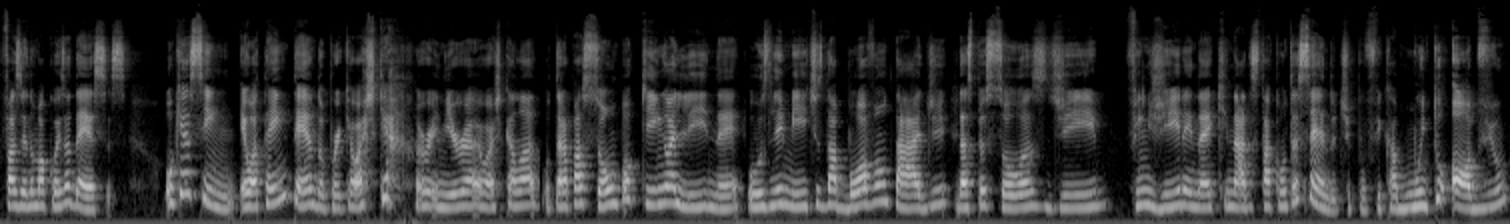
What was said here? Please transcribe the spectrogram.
fazendo uma coisa dessas. O que, assim, eu até entendo, porque eu acho que a Rhaenyra, eu acho que ela ultrapassou um pouquinho ali, né, os limites da boa vontade das pessoas de fingirem, né, que nada está acontecendo. Tipo, fica muito óbvio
